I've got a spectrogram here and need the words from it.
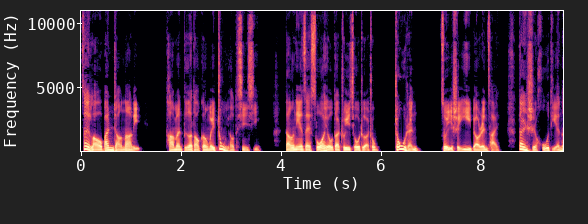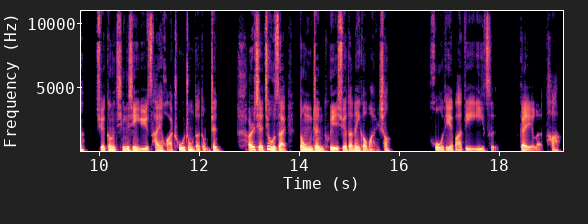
在老班长那里，他们得到更为重要的信息。当年在所有的追求者中，周仁最是一表人才，但是蝴蝶呢，却更倾心于才华出众的董真。而且就在董真退学的那个晚上，蝴蝶把第一次给了他。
